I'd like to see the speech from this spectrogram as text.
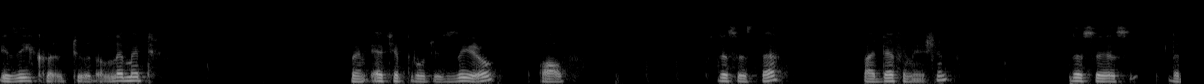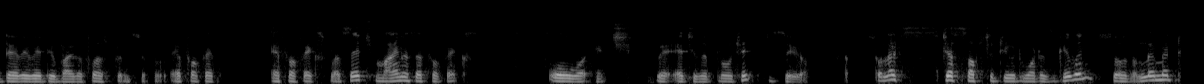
is equal to the limit when h approaches 0 of this is the by definition this is the derivative by the first principle f of x f of x plus h minus f of x over h where h is approaching 0 so let's just substitute what is given. So the limit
